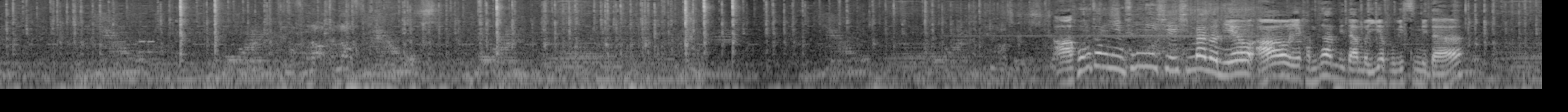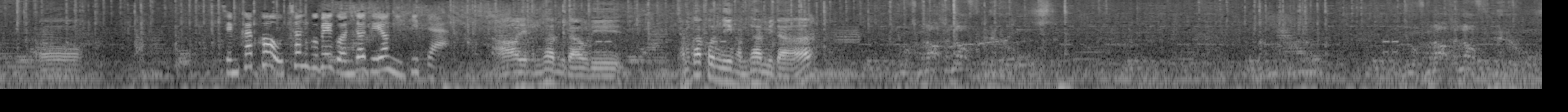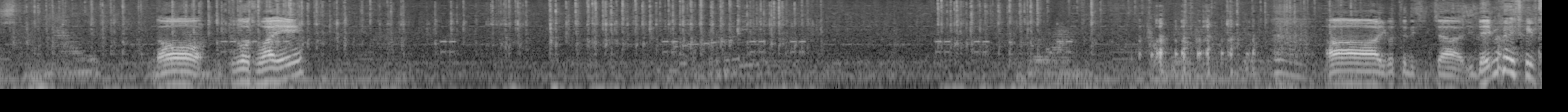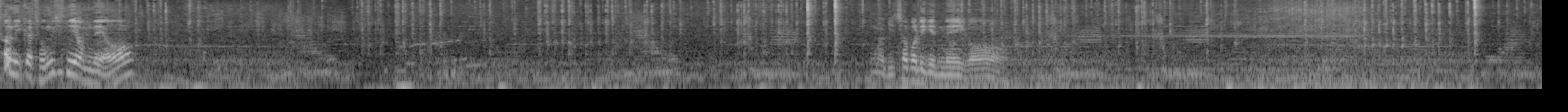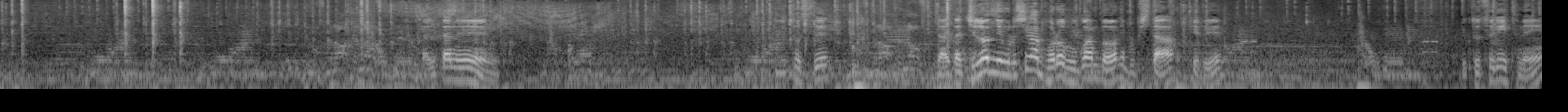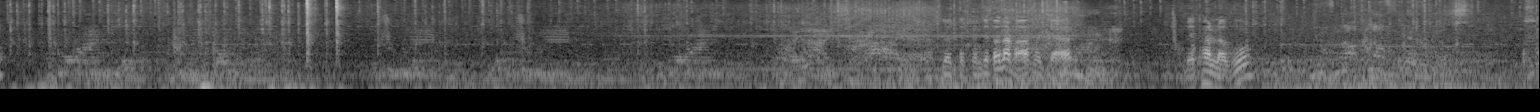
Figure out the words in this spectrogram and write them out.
아, 홍성님 승리시에 10만원이요? 아우, 예, 감사합니다. 한번 이겨보겠습니다. 어, 잼카커 5,900원 더 대형 이기자. 아, 예, 감사합니다. 우리, 잠카커님, 감사합니다. 너, 그거 좋아해? 아, 이것들이 진짜, 이 네 명이서 입터니까 정신이 없네요. 정말 미쳐버리겠네, 이거. 일단은, 유토스. 자, 일단 질런닝으로 시간 벌어보고 한번 해봅시다. 어떻게든. 육토스 게이트네. 일단 견제 떠나가 살짝 맵하려고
